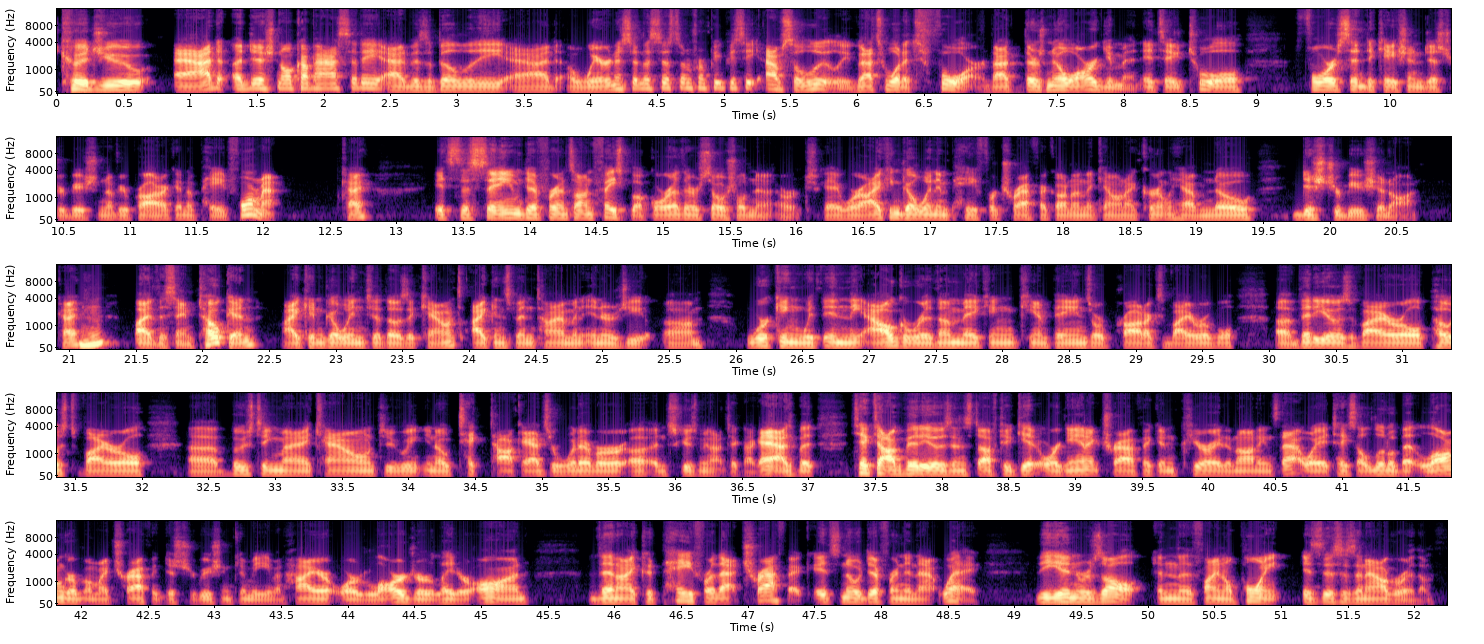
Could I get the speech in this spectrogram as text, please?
Could you add additional capacity, add visibility, add awareness in the system from PPC? Absolutely. That's what it's for. That there's no argument. It's a tool for syndication and distribution of your product in a paid format. Okay. It's the same difference on Facebook or other social networks. Okay. Where I can go in and pay for traffic on an account I currently have no distribution on. Okay. Mhm. By the same token, I can go into those accounts. I can spend time and energy um, working within the algorithm, making campaigns or products viral, uh, videos viral, post viral, uh, boosting my account, doing you know TikTok ads or whatever. Uh, excuse me, not TikTok ads, but TikTok videos and stuff to get organic traffic and curate an audience that way. It takes a little bit longer, but my traffic distribution can be even higher or larger later on. Then I could pay for that traffic. It's no different in that way the end result and the final point is this is an algorithm.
